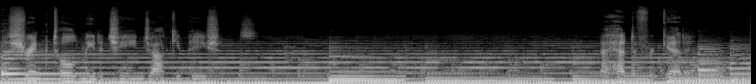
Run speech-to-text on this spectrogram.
The shrink told me to change occupations. I had to forget it.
